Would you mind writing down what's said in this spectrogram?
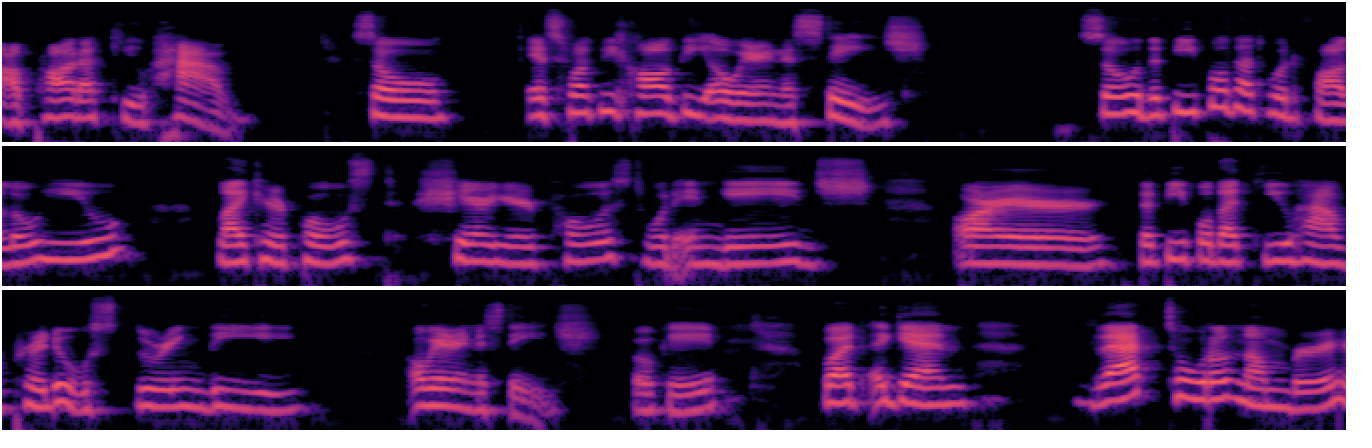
uh, product you have. So it's what we call the awareness stage. So the people that would follow you like your post share your post would engage are the people that you have produced during the awareness stage okay? But again that total number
